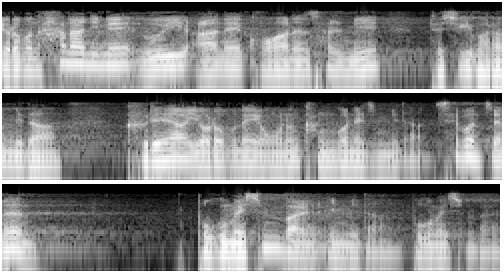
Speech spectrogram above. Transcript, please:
여러분 하나님의 의 안에 거하는 삶이 되시기 바랍니다. 그래야 여러분의 영혼은 강건해집니다. 세 번째는 복음의 신발입니다. 복음의 신발.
